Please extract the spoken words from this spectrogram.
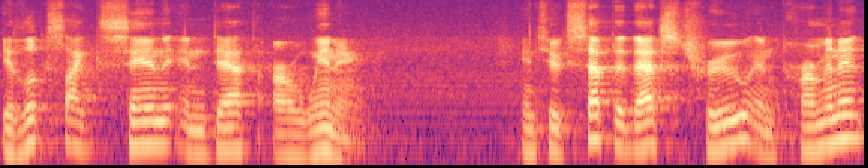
it looks like sin and death are winning. And to accept that that's true and permanent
